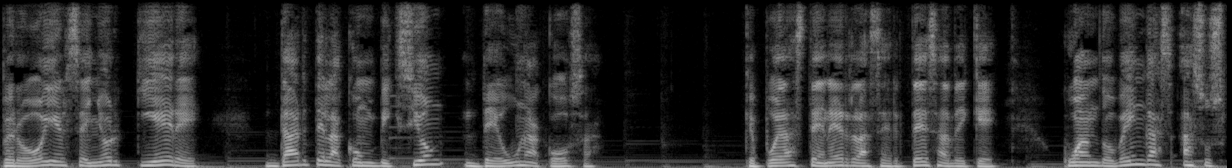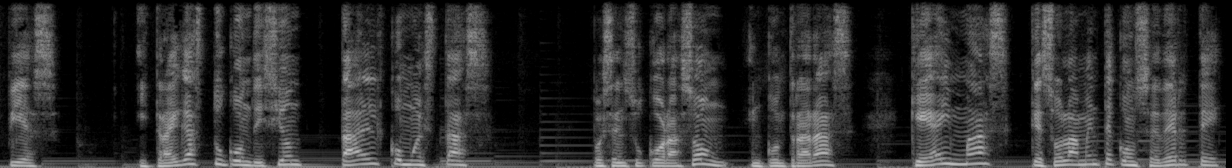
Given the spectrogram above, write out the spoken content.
pero hoy el Señor quiere darte la convicción de una cosa, que puedas tener la certeza de que cuando vengas a sus pies y traigas tu condición tal como estás, pues en su corazón encontrarás que hay más que solamente concederte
